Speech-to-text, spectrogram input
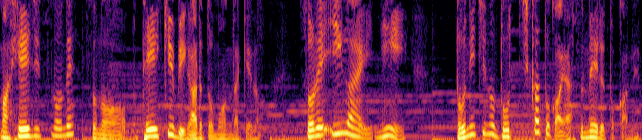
まあ、平日のね、その、定休日があると思うんだけど、それ以外に、土日のどっちかとか休めるとかね、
